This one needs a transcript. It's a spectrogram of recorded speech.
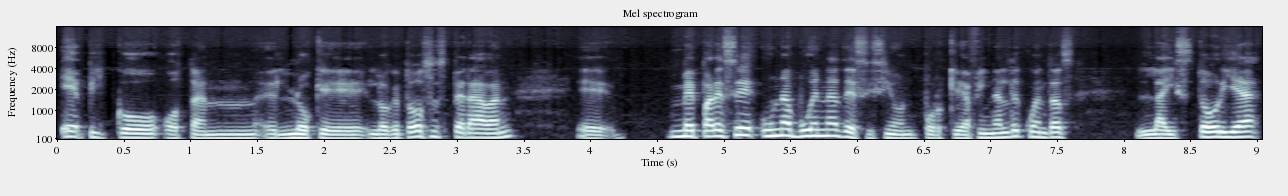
épico o tan eh, lo que, lo que todos esperaban, eh, me parece una buena decisión porque a final de cuentas la historia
